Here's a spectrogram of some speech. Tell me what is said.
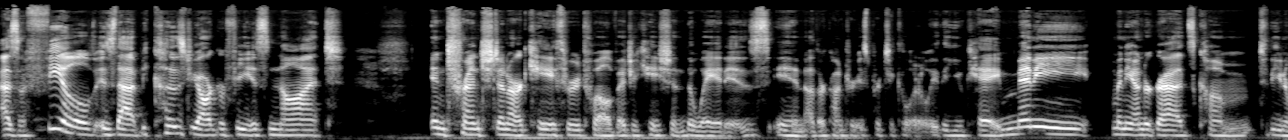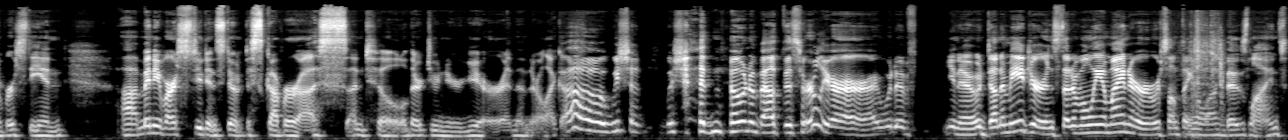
as a field is that because geography is not entrenched in our K through 12 education the way it is in other countries, particularly the UK, many many undergrads come to the university and uh, many of our students don't discover us until their junior year and then they're like oh we should wish i had known about this earlier i would have you know done a major instead of only a minor or something along those lines.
